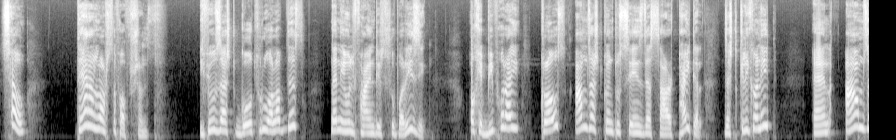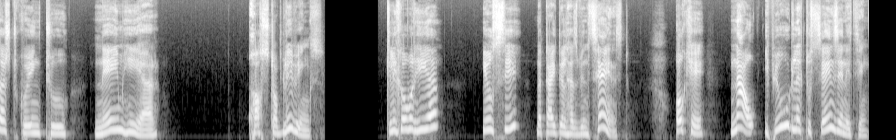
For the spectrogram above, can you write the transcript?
So there are lots of options. If you just go through all of this then you will find it super easy. Okay, before I close, I'm just going to change the chart title. Just click on it and I'm just going to name here cost of livings. Click over here, you see the title has been changed. Okay, now if you would like to change anything,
